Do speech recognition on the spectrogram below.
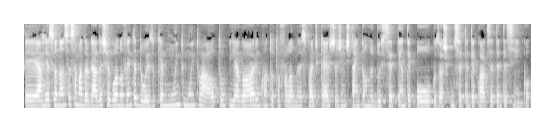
É, a ressonância essa madrugada chegou a 92, o que é muito, muito alto. E agora, enquanto eu estou falando nesse podcast, a gente está em torno dos 70 e poucos, acho que uns 74, 75.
